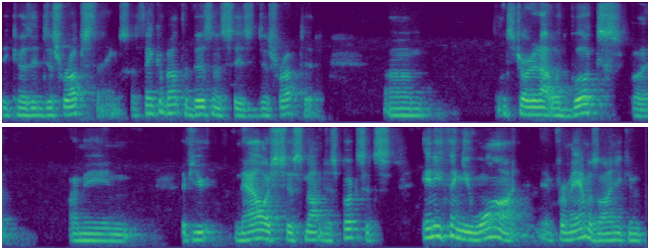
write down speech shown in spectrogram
because it disrupts things. So think about the business is disrupted. Um, it started out with books but i mean if you now it's just not just books it's anything you want. And from amazon you can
